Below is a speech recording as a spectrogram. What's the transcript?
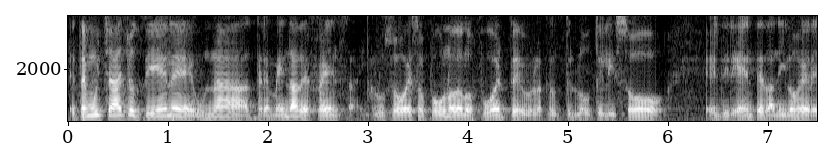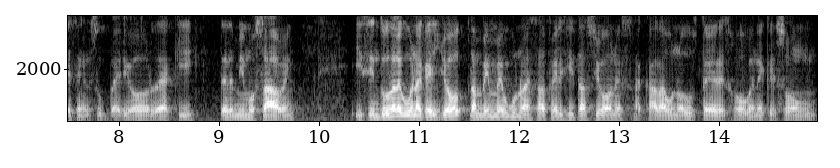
Este muchacho tiene una tremenda defensa, incluso eso fue uno de los fuertes, lo que lo utilizó el dirigente Danilo Jerez en el superior de aquí, ustedes mismos saben, y sin duda alguna que yo también me uno a esas felicitaciones a cada uno de ustedes, jóvenes que son,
